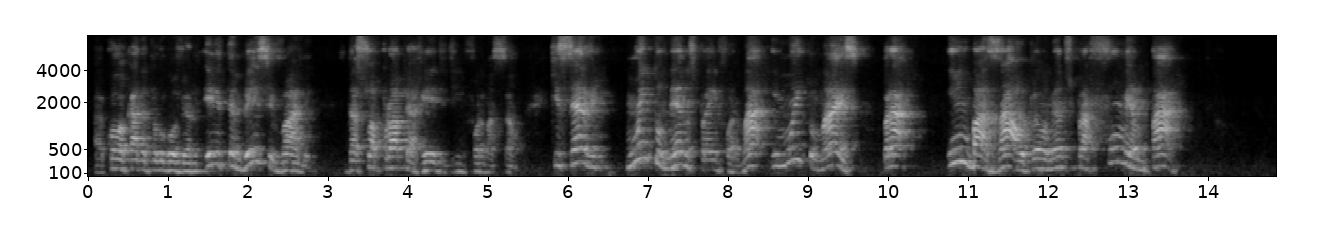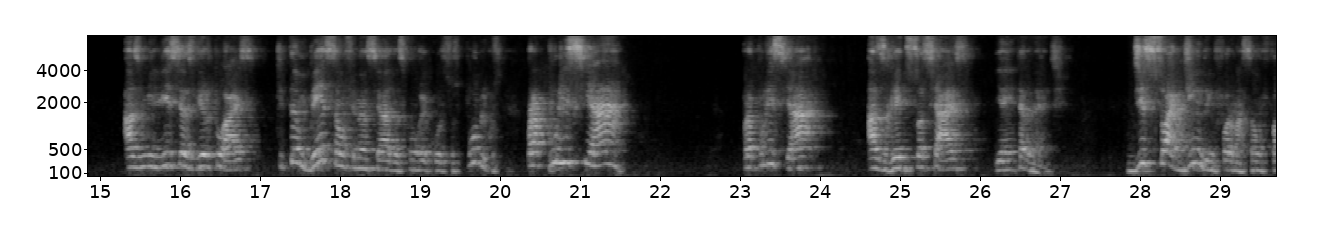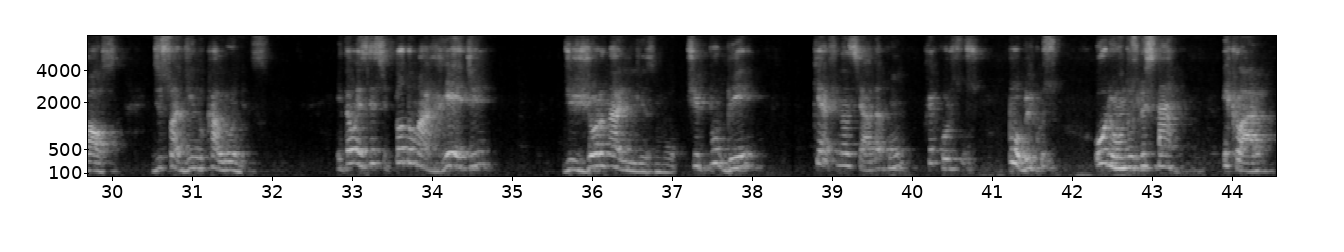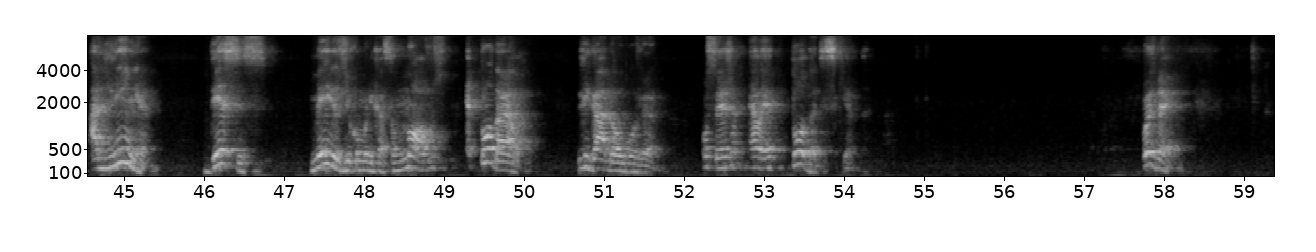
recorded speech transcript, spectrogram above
ah, colocada pelo governo, ele também se vale da sua própria rede de informação, que serve muito menos para informar e muito mais para embasar, ou pelo menos para fomentar as milícias virtuais, que também são financiadas com recursos públicos para policiar para policiar as redes sociais e a internet, dissuadindo informação falsa, dissuadindo calúnias. Então, existe toda uma rede de jornalismo tipo B que é financiada com recursos públicos oriundos do Estado. E, claro, a linha desses meios de comunicação novos é toda ela ligada ao governo. Ou seja, ela é toda de esquerda. Pois bem,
